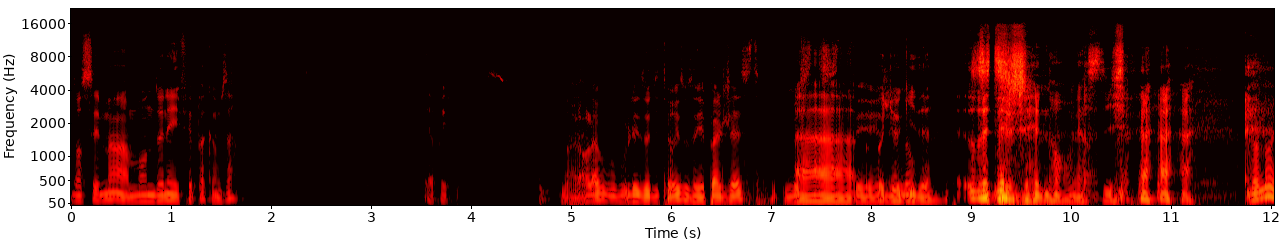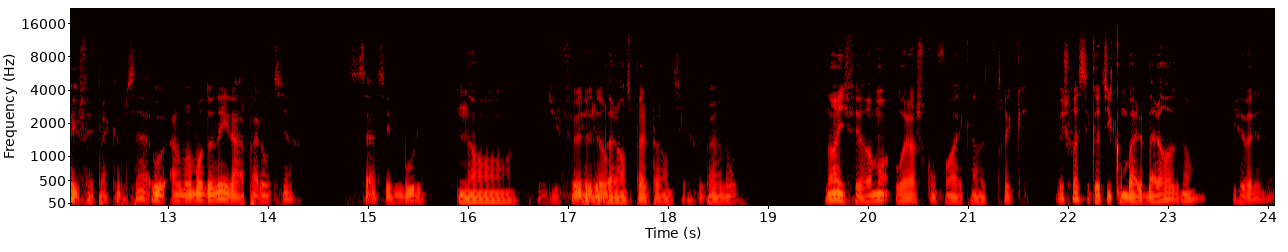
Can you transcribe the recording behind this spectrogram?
Dans ses mains, à un moment donné, il fait pas comme ça. Et après, il fait. Non, Alors là, vous, les auditeuristes, vous n'avez pas le geste. Mais Ah, audio gênant. guide. C'était gênant, merci. Non, non, il fait pas comme ça. À un moment donné, il a un palantir. Ça, c'est une boule. non, Du feu il dedans. balance pas le palantir. Ben non. Non, il fait vraiment. Ou alors je confonds avec un autre truc. Mais je crois que c'est quand il combat le Balrog, non? Il fait pas comme ça?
